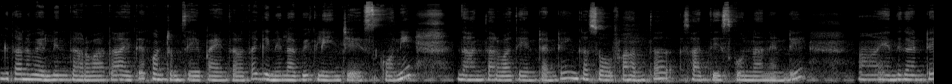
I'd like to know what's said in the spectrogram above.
ఇంక తను వెళ్ళిన తర్వాత అయితే కొంచెం సేపు అయిన తర్వాత గిన్నెలు అవి క్లీన్ చేసుకొని దాని తర్వాత ఏంటంటే ఇంకా సోఫా అంతా సర్దేసుకున్నానండి. ఎందుకంటే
